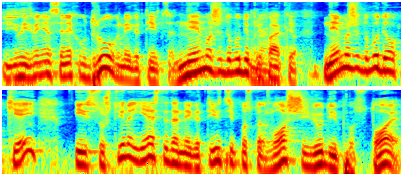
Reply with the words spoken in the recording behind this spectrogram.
ili izvenjam se nekog drugog negativca, ne može da bude prihvatljivo. Ne, ne može da bude okej okay, i suština jeste da negativci postoje. Loši ljudi postoje.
